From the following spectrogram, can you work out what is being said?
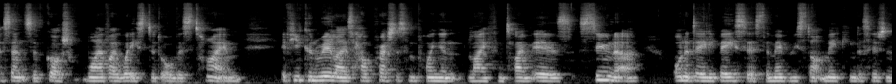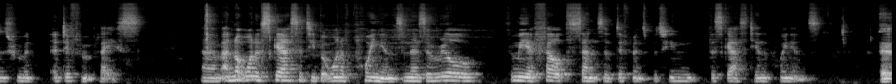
a sense of gosh why have i wasted all this time if you can realize how precious and poignant life and time is sooner on a daily basis, then maybe we start making decisions from a, a different place. Um, and not one of scarcity, but one of poignance. And there's a real, for me, a felt sense of difference between the scarcity and the poignance. Uh,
